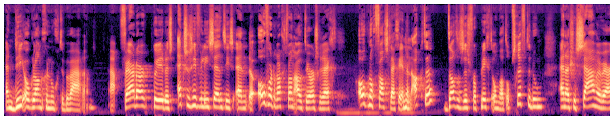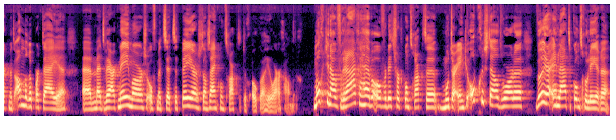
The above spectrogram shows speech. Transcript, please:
en die ook lang genoeg te bewaren. Verder kun je dus exclusieve licenties en de overdracht van auteursrecht ook nog vastleggen in een akte. Dat is dus verplicht om dat op schrift te doen. En als je samenwerkt met andere partijen, uh, met werknemers of met ZZP'ers, dan zijn contracten natuurlijk ook wel heel erg handig. Mocht je nou vragen hebben over dit soort contracten, moet er eentje opgesteld worden? Wil je er een laten controleren?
